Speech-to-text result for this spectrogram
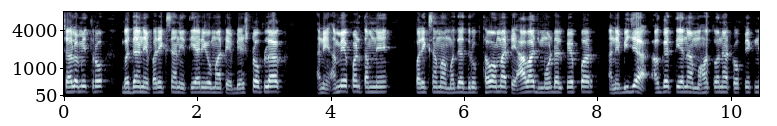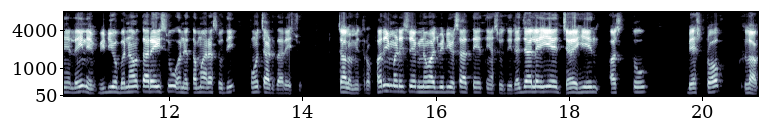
ચાલો મિત્રો, બધાને પરીક્ષાની તૈયારીઓ માટે બેસ્ટ ઓફ લક અને અમે પણ તમને પરીક્ષામાં મદદરૂપ થવા માટે આવા જ મોડલ પેપર અને બીજા અગત્યના મહત્વના ટોપિકને લઈને વીડિયો બનાવતા રહીશું અને તમારા સુધી પહોંચાડતા રહીશું. ચાલો મિત્રો, ફરી મળીશું એક નવા જ વીડિયો સાથે. ત્યાં સુધી રજા લઈએ. જય હિન્દ. અસ્તુ. બેસ્ટ ઓફ લક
